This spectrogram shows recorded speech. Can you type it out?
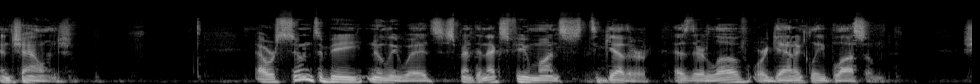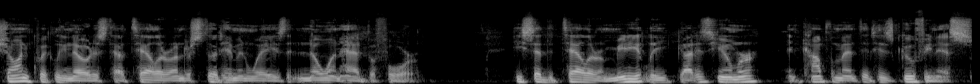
and challenge. Our soon to be newlyweds spent the next few months together as their love organically blossomed. Sean quickly noticed how Taylor understood him in ways that no one had before. He said that Taylor immediately got his humor and complimented his goofiness,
